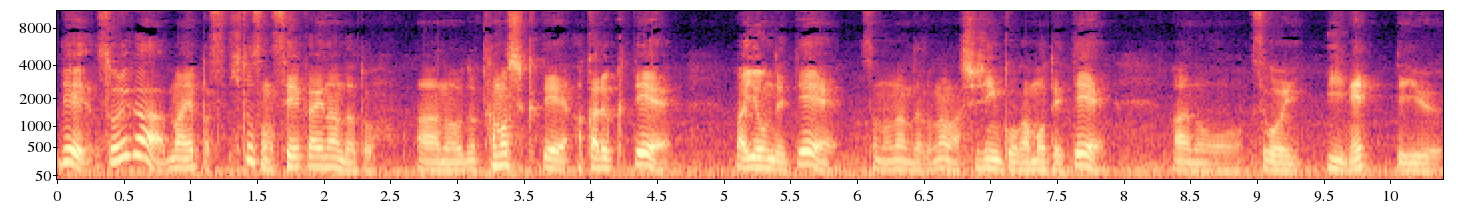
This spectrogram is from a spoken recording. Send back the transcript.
でそれがまあやっぱ一つの正解なんだとあの楽しくて明るくて、まあ、読んでてそのなんだろうな、主人公がモテてあのすごいいいねっていう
